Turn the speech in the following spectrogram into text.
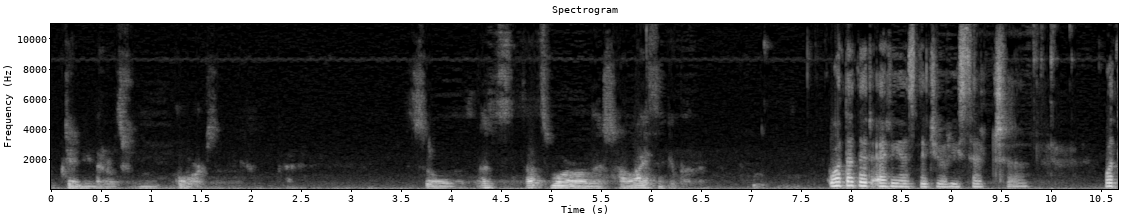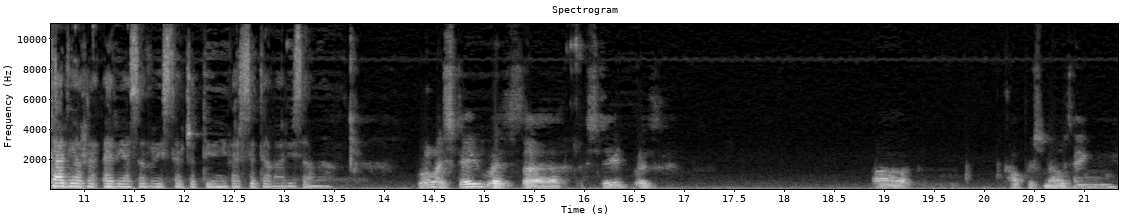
obtaining metals from ores. So that's that's more or less how I think about it. What other areas did you research? Uh, what are your areas of research at the University of Arizona? Well, I stayed with uh, I stayed with uh, copper smelting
